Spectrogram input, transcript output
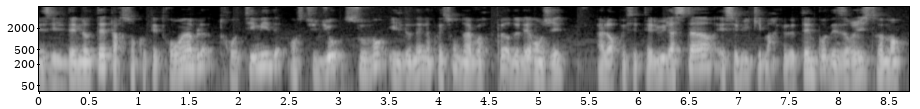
Mais il dénotait par son côté trop humble, trop timide, en studio, souvent il donnait l'impression d'avoir peur de déranger, alors que c'était lui la star et celui qui marquait le tempo des enregistrements.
